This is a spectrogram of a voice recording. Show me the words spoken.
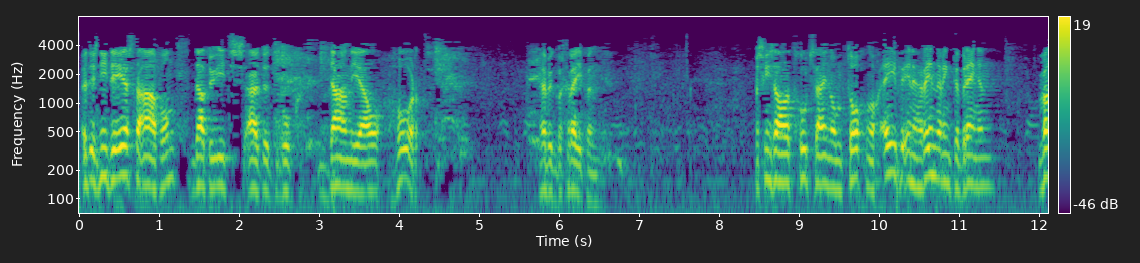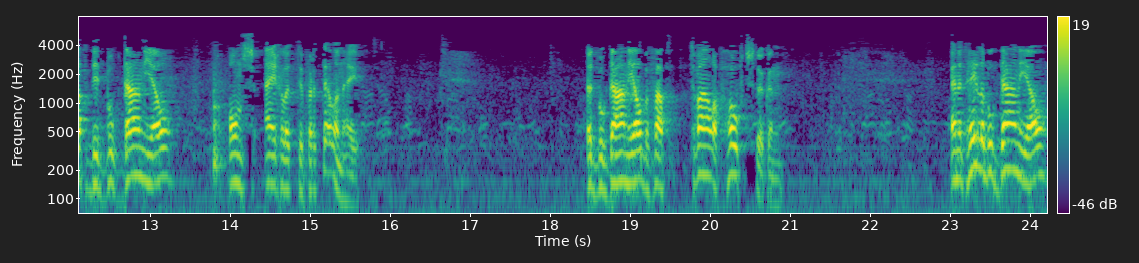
Het is niet de eerste avond dat u iets uit het boek Daniel hoort, heb ik begrepen. Misschien zal het goed zijn om toch nog even in herinnering te brengen wat dit boek Daniel ons eigenlijk te vertellen heeft. Het boek Daniel bevat twaalf hoofdstukken. En het hele boek Daniel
